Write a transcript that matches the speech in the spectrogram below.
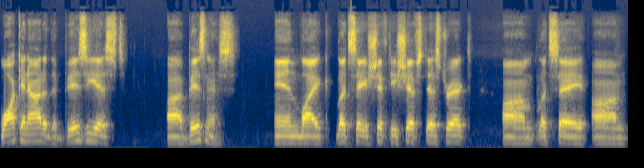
walking out of the busiest uh, business in like let's say Shifty Schiff's district, um, let's say um,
